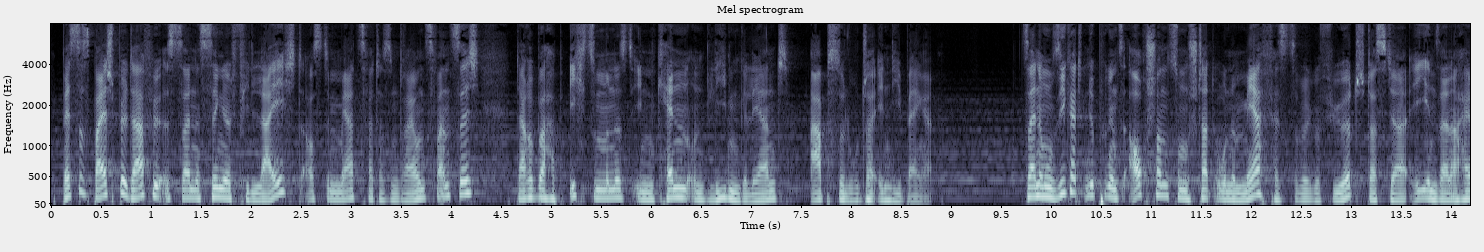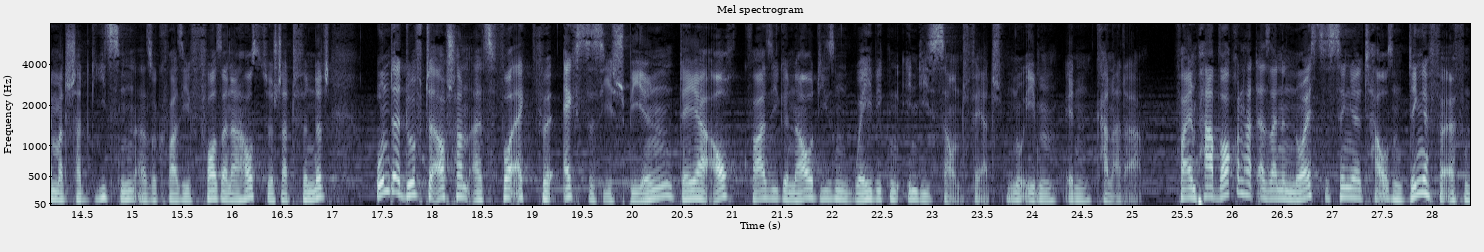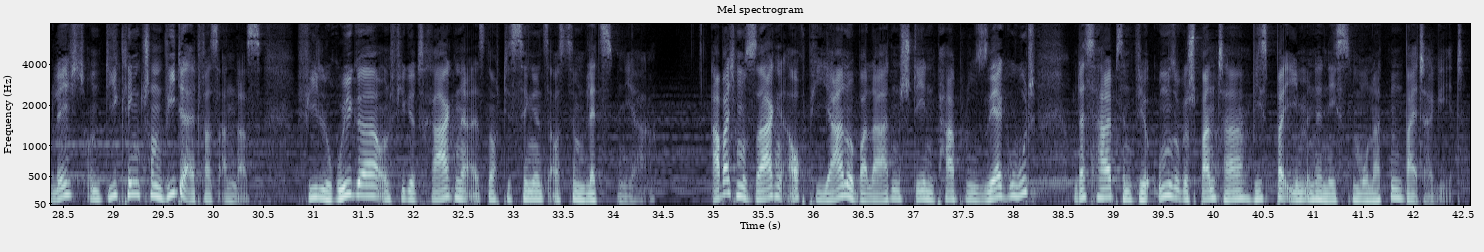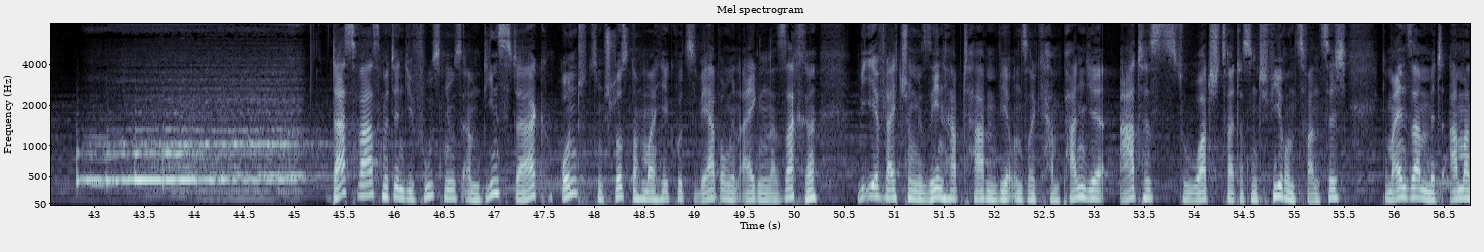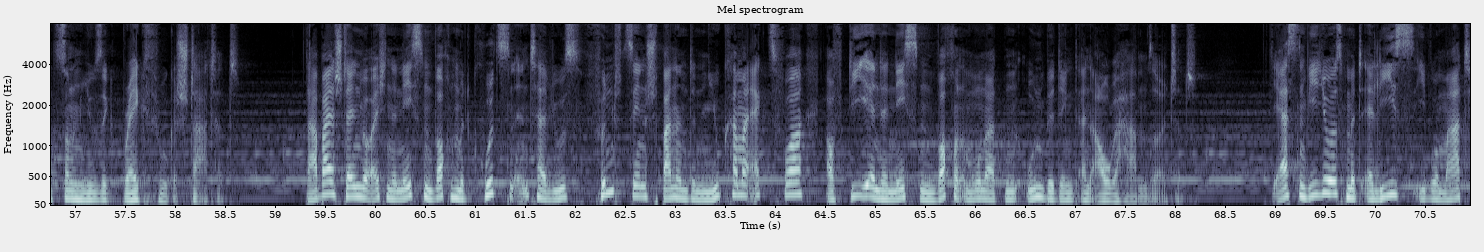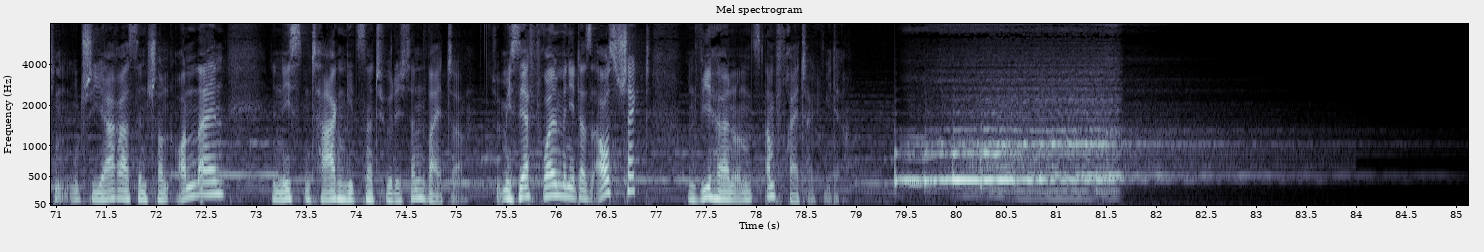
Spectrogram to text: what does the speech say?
Bestes Beispiel dafür ist seine Single Vielleicht aus dem März 2023. Darüber habe ich zumindest ihn kennen und lieben gelernt. Absoluter Indie-Banger. Seine Musik hat ihn übrigens auch schon zum Stadt ohne Meer Festival geführt, das ja eh in seiner Heimatstadt Gießen, also quasi vor seiner Haustür stattfindet. Und er durfte auch schon als Voract für Ecstasy spielen, der ja auch quasi genau diesen wavigen Indie-Sound fährt, nur eben in Kanada. Vor ein paar Wochen hat er seine neueste Single 1000 Dinge veröffentlicht und die klingt schon wieder etwas anders. Viel ruhiger und viel getragener als noch die Singles aus dem letzten Jahr. Aber ich muss sagen, auch Piano-Balladen stehen Pablo sehr gut und deshalb sind wir umso gespannter, wie es bei ihm in den nächsten Monaten weitergeht. Das war's mit den Diffus News am Dienstag und zum Schluss nochmal hier kurz Werbung in eigener Sache. Wie ihr vielleicht schon gesehen habt, haben wir unsere Kampagne Artists to Watch 2024 gemeinsam mit Amazon Music Breakthrough gestartet. Dabei stellen wir euch in den nächsten Wochen mit kurzen Interviews 15 spannende Newcomer-Acts vor, auf die ihr in den nächsten Wochen und Monaten unbedingt ein Auge haben solltet. Die ersten Videos mit Elise, Ivo Martin und Uchiara sind schon online. In den nächsten Tagen geht's natürlich dann weiter. Ich würde mich sehr freuen, wenn ihr das auscheckt und wir hören uns am Freitag wieder.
